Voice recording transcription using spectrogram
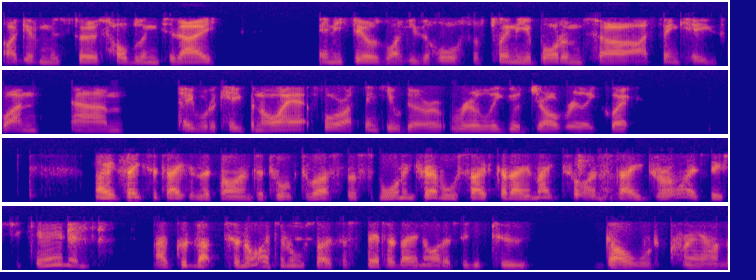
I give him his first hobbling today, and he feels like he's a horse with plenty of bottom. So I think he's one um, people to keep an eye out for. I think he'll do a really good job really quick. Hey, thanks for taking the time to talk to us this morning. Travel safe today, mate. Try and stay dry as best you can. And uh, good luck tonight and also for Saturday night as we get to Gold Crown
